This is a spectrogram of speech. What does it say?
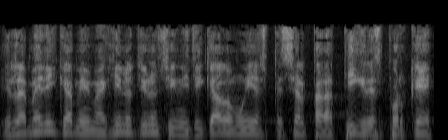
El América me imagino tiene un significado muy especial para Tigres porque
